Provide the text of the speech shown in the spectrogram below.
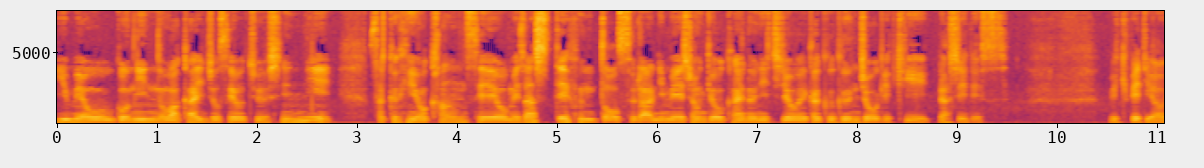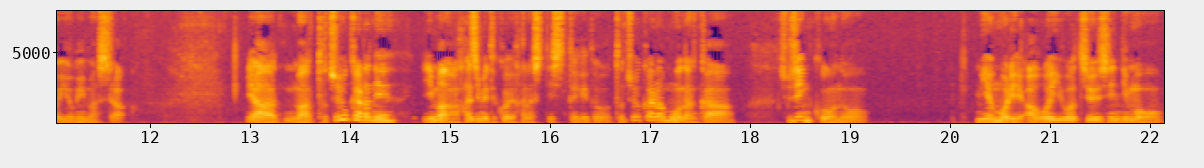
夢を追う5人の若い女性を中心に作品を完成を目指して奮闘するアニメーション業界の日常を描く群青劇らしいです。ウィキペディアを読みました。いやまあ途中からね今初めてこういう話って知ったけど途中からもうなんか主人公の宮森葵を中心にも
